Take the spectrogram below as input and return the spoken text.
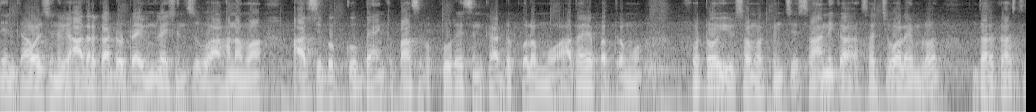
దీనికి కావాల్సినవి ఆధార్ కార్డు డ్రైవింగ్ లైసెన్స్ వాహనము RC book bank passbook ration card కులము ఆదాయ పత్రము ఫోటో ఇవి సమర్పించి స్థానిక సచివాలయంలో దరఖాస్తు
